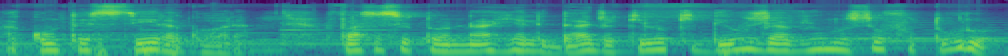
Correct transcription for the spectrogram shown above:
acontecer agora. Faça se tornar realidade aquilo que Deus já viu no seu futuro.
